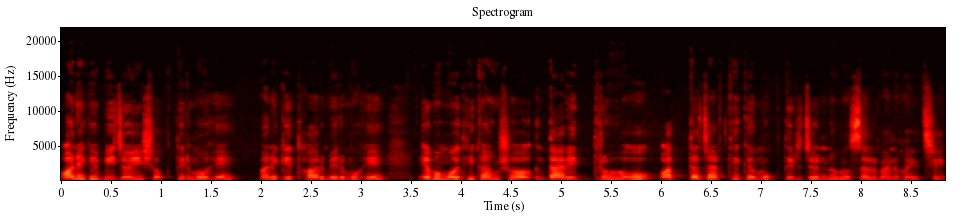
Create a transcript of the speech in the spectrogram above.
অনেকে বিজয়ী শক্তির মোহে, অনেকে ধর্মের মোহে এবং অধিকাংশ দারিদ্র ও অত্যাচার থেকে মুক্তির জন্য মুসলমান হয়েছে।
